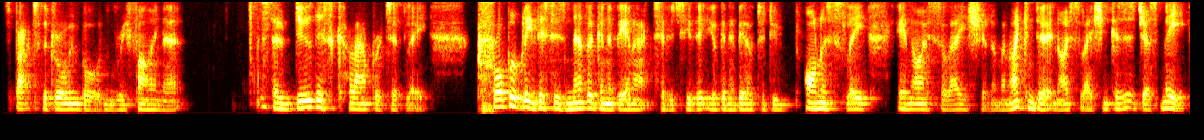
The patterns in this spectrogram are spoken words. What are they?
it's back to the drawing board and refine it. So do this collaboratively. Probably this is never going to be an activity that you're going to be able to do honestly in isolation. I mean, I can do it in isolation because it's just me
